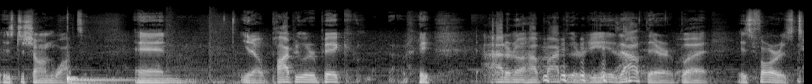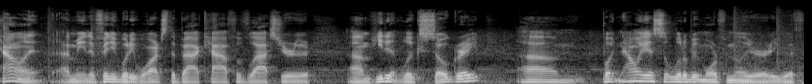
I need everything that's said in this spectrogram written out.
is Deshaun Watson and you know, popular pick. I don't know how popular he is out there, but as far as talent, I mean, if anybody watched the back half of last year, um, he didn't look so great. Um, but now he has a little bit more familiarity with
